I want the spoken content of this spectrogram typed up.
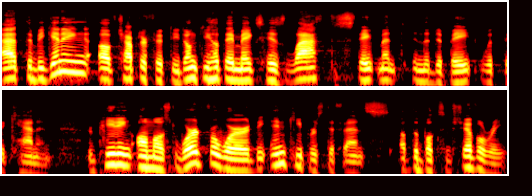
At the beginning of chapter 50, Don Quixote makes his last statement in the debate with the canon, repeating almost word for word the innkeeper's defense of the books of chivalry.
